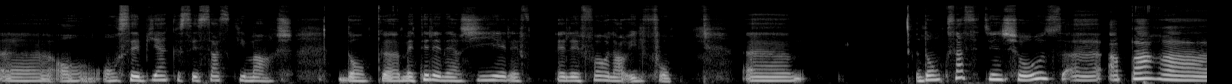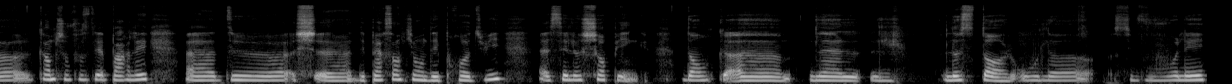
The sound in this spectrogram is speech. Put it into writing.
euh, on, sait bien que c'est ça ce qui marche? Donc, euh, mettez l'énergie et l'effort là où il faut. Euh, donc ça c'est une chose. à part, comme je vous ai parlé de des personnes qui ont des produits, c'est le shopping. Donc le, le, store ou le, si vous voulez,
